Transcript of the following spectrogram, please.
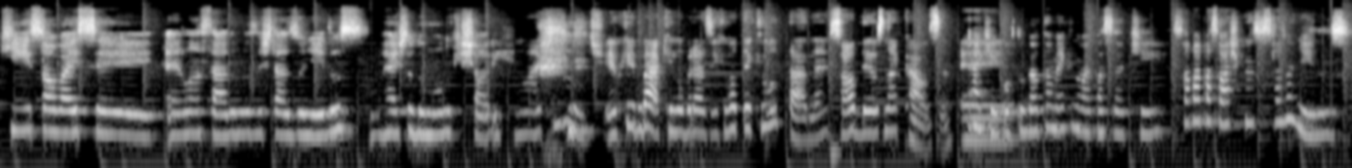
que só vai ser é, lançado nos Estados Unidos. O resto do mundo que chore. Não é que lute. Eu que bah, aqui no Brasil que vou ter que lutar, né? Só Deus na causa. É... Aqui em Portugal também, que não vai passar aqui. Só vai passar, acho que nos Estados Unidos.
